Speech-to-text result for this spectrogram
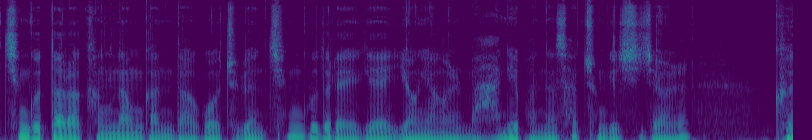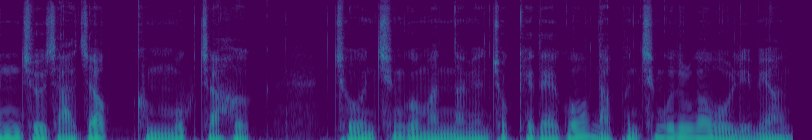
친구 따라 강남 간다고 주변 친구들에게 영향을 많이 받는 사춘기 시절 근주자적, 근묵자흑 좋은 친구 만나면 좋게 되고 나쁜 친구들과 어울리면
